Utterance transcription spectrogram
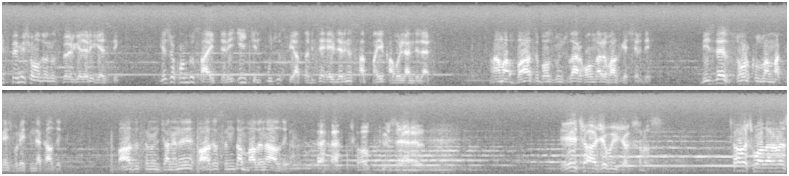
İstemiş olduğunuz bölgeleri gezdik. Gecekondu sahipleri ilkin ucuz fiyatla bize evlerini satmayı kabullendiler. Ama bazı bozguncular onları vazgeçirdi. Biz de zor kullanmak mecburiyetinde kaldık. Bazısının canını, bazısının da malını aldık. Çok güzel. Hiç acımayacaksınız. Çalışmalarınız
